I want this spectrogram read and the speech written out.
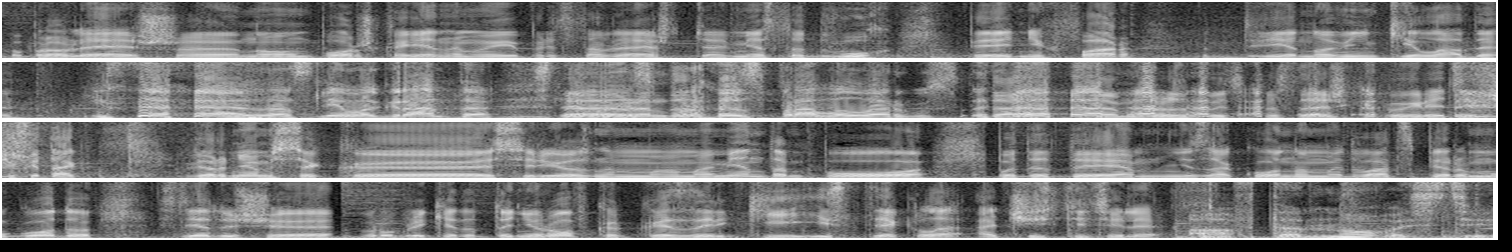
управляешь э, новым Porsche Cayenne и представляешь, что у тебя вместо двух передних фар две новенькие Лады. А Слева Гранта, Слева э, справа Ларгус. Да, да, может быть. Представляешь, какой креативчик. Итак, вернемся к э, серьезным моментам по ПДД законам и 2021 году. Следующая в рубрике это тонировка козырьки и стеклоочистители. Автоновости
